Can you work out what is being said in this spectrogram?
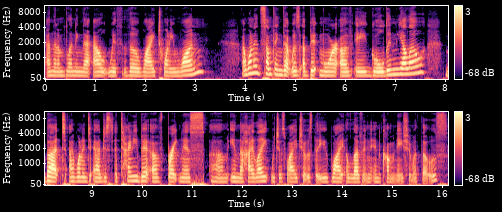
And then I'm blending that out with the Y21. I wanted something that was a bit more of a golden yellow but I wanted to add just a tiny bit of brightness um, in the highlight, which is why I chose the Y11 in combination with those.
